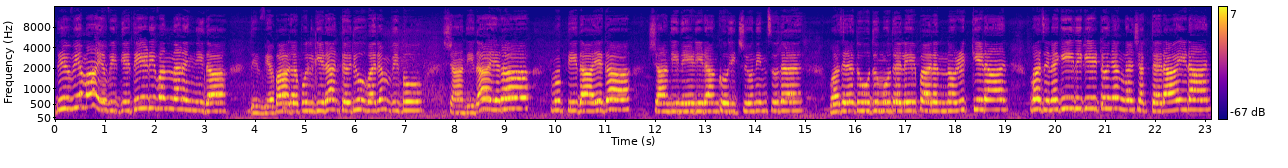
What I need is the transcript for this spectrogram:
ദിവ്യമായ വിദ്യ തേടി വന്നണഞ്ഞിതാ. ദിവ്യപാത പുൽകിടാൻ തരുവരം വിഭോ. ശാന്തിദായക മുക്തിദായക ശാന്തി നേടിടാൻ കൊതിച്ചു നിൻസുതർ വചനദൂതു മുതലേ പരന്നൊഴുക്കിടാൻ വചനഗീതി കേട്ടു ഞങ്ങൾ ശക്തരായിടാൻ.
